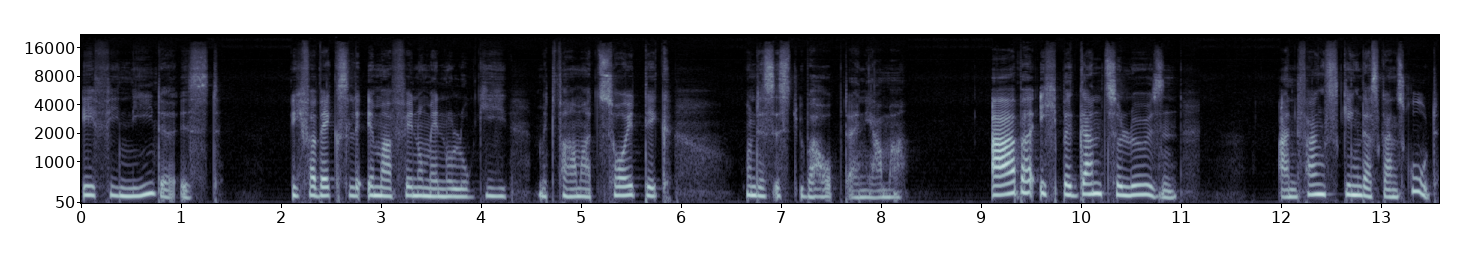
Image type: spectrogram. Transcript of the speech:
Ephinide ist. Ich verwechsle immer Phänomenologie mit Pharmazeutik, und es ist überhaupt ein Jammer. Aber ich begann zu lösen. Anfangs ging das ganz gut.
